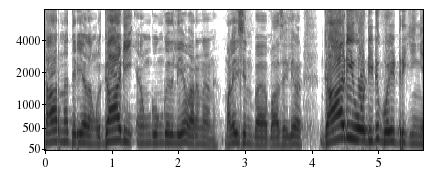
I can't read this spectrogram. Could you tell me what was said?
கார்னால் தெரியாது அவங்களுக்கு. காடி உங்கள் உங்கள் இதுலேயே வரேன் நான். மலேசியன் பா பாஷையிலே வரேன். காடி ஓட்டிட்டு போயிட்டுருக்கீங்க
